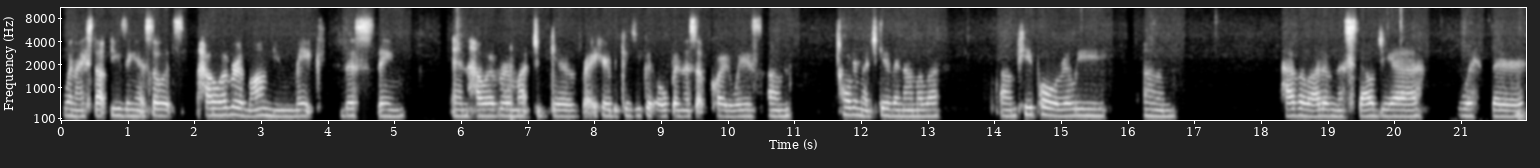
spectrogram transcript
when I stopped using it. So it's however long you make this thing and however much give right here, because you could open this up quite a ways. Um, however much give in Amala um, people really um, have a lot of nostalgia with their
